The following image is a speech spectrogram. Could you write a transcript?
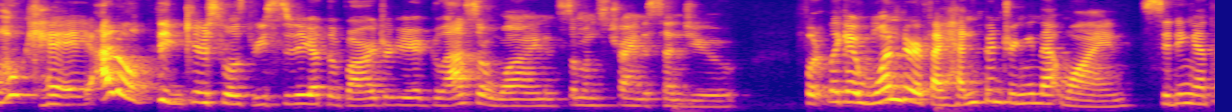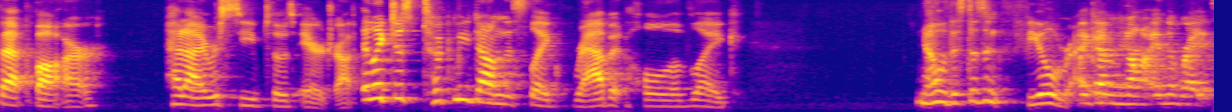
okay, I don't think you're supposed to be sitting at the bar drinking a glass of wine and someone's trying to send you photo. Like, I wonder if I hadn't been drinking that wine, sitting at that bar, had I received those airdrops. It like just took me down this like rabbit hole of like, no, this doesn't feel right. Like I'm not in the right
